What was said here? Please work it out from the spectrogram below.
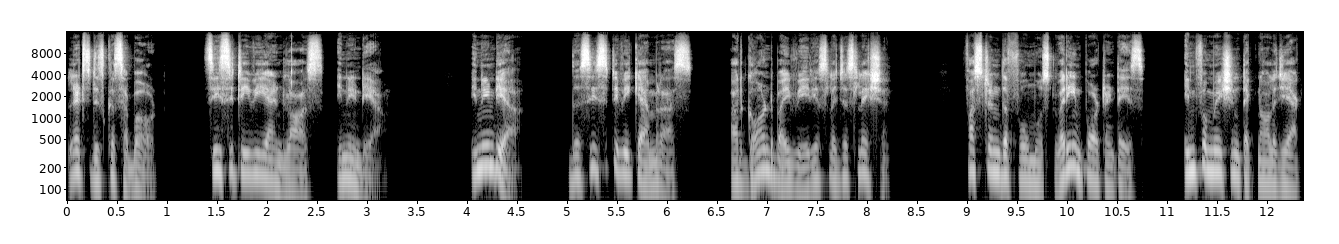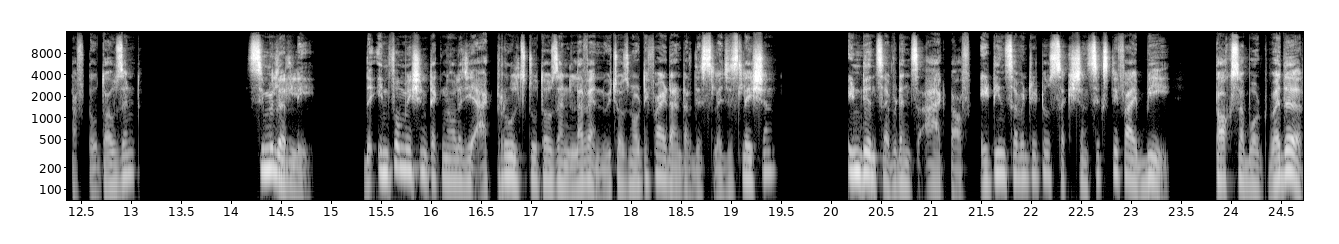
Let's discuss about CCTV and laws in India. In India, the CCTV cameras are governed by various legislation. First and the foremost, very important is Information Technology Act of 2000. Similarly, the Information Technology Act Rules 2011, which was notified under this legislation, Indians Evidence Act of 1872, Section 65B, talks about whether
